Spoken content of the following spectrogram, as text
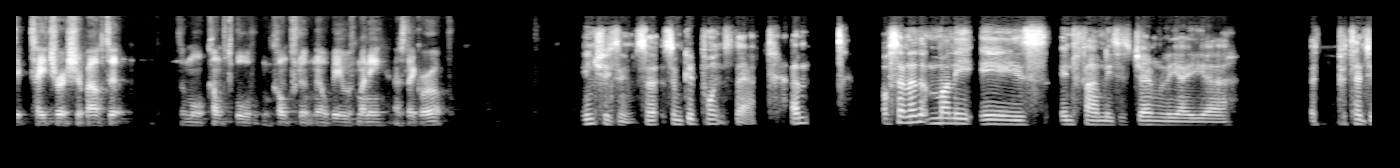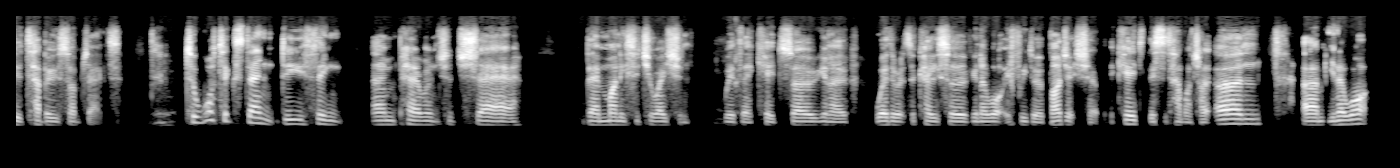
dictatorish about it, the more comfortable and confident they'll be with money as they grow up. Interesting. So some good points there. Um, I know that money is in families is generally a, uh, a potentially taboo subject. To what extent do you think um, parents should share their money situation with their kids? So you know whether it's a case of you know what if we do a budget share with the kids, this is how much I earn. Um, you know what?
